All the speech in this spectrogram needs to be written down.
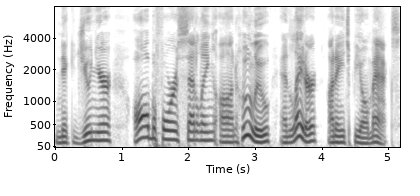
Nick Jr., all before settling on Hulu and later on HBO Max.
